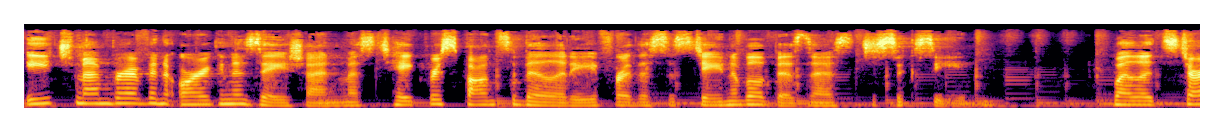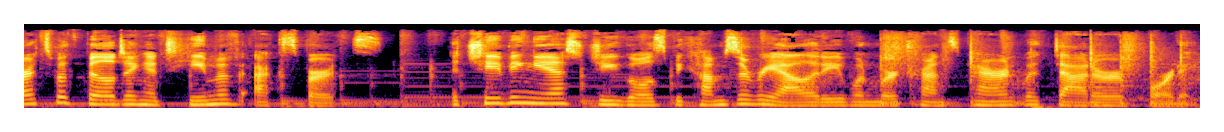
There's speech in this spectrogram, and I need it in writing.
each member of an organization must take responsibility for the sustainable business to succeed. While it starts with building a team of experts, Achieving ESG goals becomes a reality when we're transparent with data reporting.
